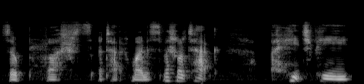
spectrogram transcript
so plus attack minus special attack, HP,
